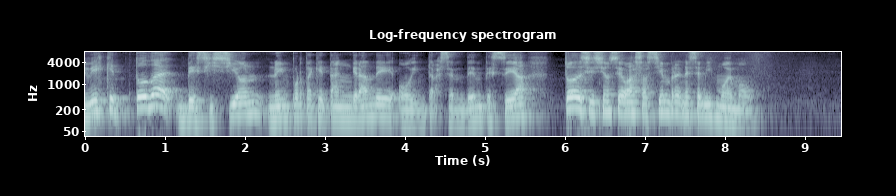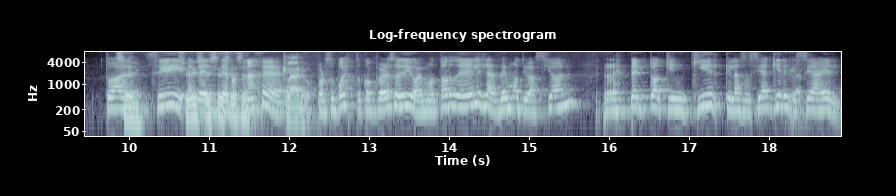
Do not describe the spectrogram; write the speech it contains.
y ves que toda decisión, no importa qué tan grande o intrascendente sea, toda decisión se basa siempre en ese mismo emo. Toda, Sí. sí, Sí, de, sí, sí, de sí, personaje. Claro. Por supuesto. Por eso digo, el motor de él es la demotivación respecto a quien quiere, que la sociedad quiere que sea él.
